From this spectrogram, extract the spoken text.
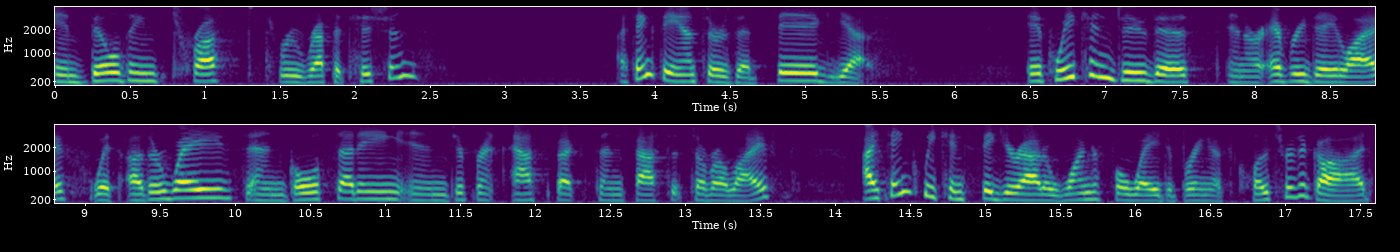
In building trust through repetitions? I think the answer is a big yes. If we can do this in our everyday life with other ways and goal setting in different aspects and facets of our lives, I think we can figure out a wonderful way to bring us closer to God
